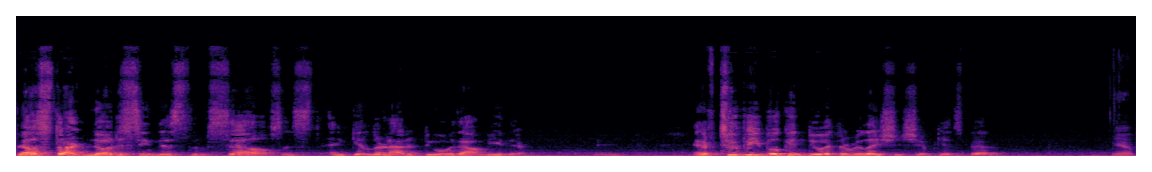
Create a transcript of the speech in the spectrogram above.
they'll start noticing this themselves and, and get learn how to do it without me there. okay? And if two people can do it, the relationship gets better. Yep.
